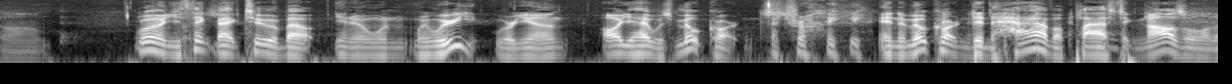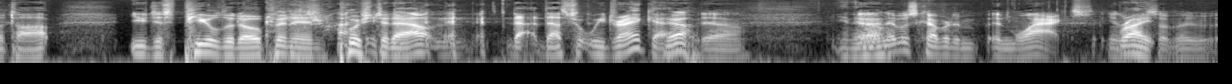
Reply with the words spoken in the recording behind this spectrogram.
Um, Well, and you think back too about you know when when we were young, all you had was milk cartons. that's right. and the milk carton didn't have a plastic nozzle on the top. You just peeled it open and pushed it out, and that, that's what we drank out. Yeah. of. yeah. You know, Yeah, and it was covered in, in wax. You know, Right. So maybe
